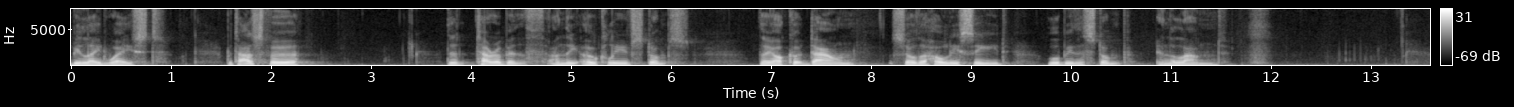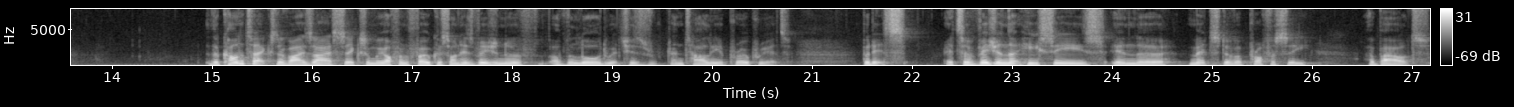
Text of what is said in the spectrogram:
be laid waste. But as for the terebinth and the oak leaf stumps. They are cut down, so the holy seed will be the stump in the land. The context of Isaiah 6, and we often focus on his vision of, of the Lord, which is entirely appropriate, but it's, it's a vision that he sees in the midst of a prophecy about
